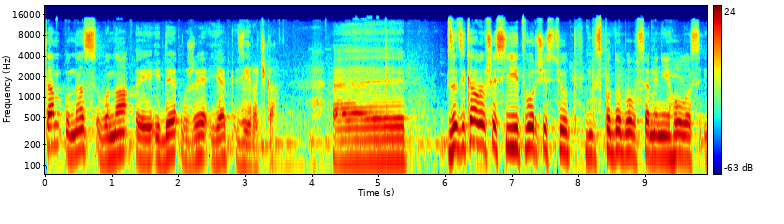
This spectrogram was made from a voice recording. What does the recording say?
там у нас вона е, іде вже як зірочка. Е, Зацікавившись її творчістю, сподобався мені голос і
